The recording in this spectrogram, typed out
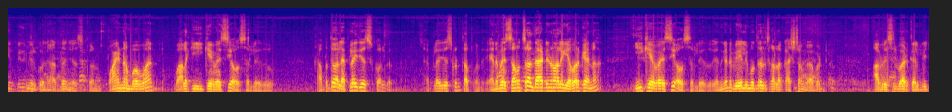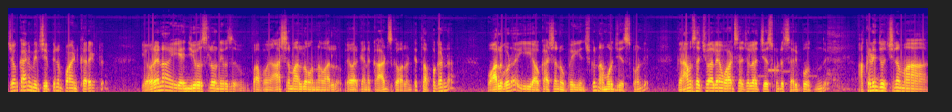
చెప్పింది మీరు కొంచెం అర్థం చేసుకోండి. పాయింట్ నెంబర్ వన్ వాళ్ళకి ఈ కేవైసీ అవసరం లేదు. కాకపోతే వాళ్ళు అప్లై చేసుకోవాలి కదా. అప్లై చేసుకుంటే తప్పకుండా. ఎనభై సంవత్సరాలు దాటిన వాళ్ళకి ఎవరికైనా ఈ కేవైసీ అవసరం లేదు. ఎందుకంటే వేలి ముద్దలు చాలా కష్టం కాబట్టి ఆ వెసులుబాటు కల్పించాం. కానీ మీరు చెప్పిన పాయింట్ కరెక్ట్ ఎవరైనా ఎన్జిఓస్లో నివస పాపం ఆశ్రమాల్లో ఉన్న వాళ్ళు ఎవరికైనా కార్డ్స్ కావాలంటే తప్పకుండా వాళ్ళు కూడా ఈ అవకాశాన్ని ఉపయోగించుకుని నమోదు చేసుకోండి. గ్రామ సచివాలయం వార్డు సచివాలయం చేసుకుంటే సరిపోతుంది. అక్కడి నుంచి వచ్చిన మా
